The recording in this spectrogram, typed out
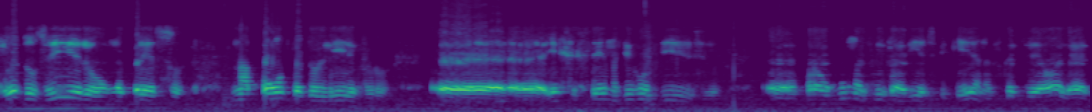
reduziram o preço na ponta do livro em sistema de rodízio para algumas livrarias pequenas. Quer dizer, olha,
